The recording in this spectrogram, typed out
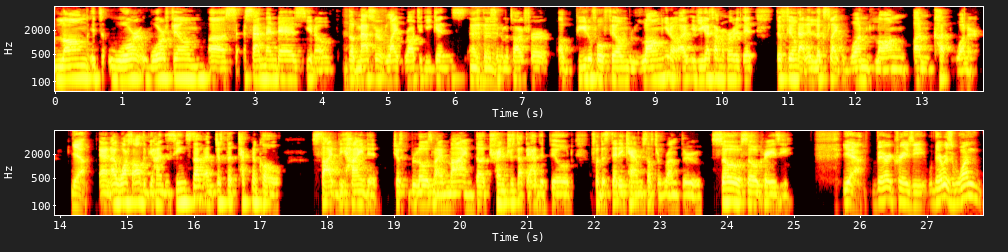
long. It's war war film. Uh, Sam Mendes, you know, the master of light, Roger Deakins as the Mhm. cinematographer. A beautiful film. Long. You know, if you guys haven't heard of it, the film that it looks like one long uncut oner. yeah. and I watched all the behind the scenes stuff and just the technical side behind it just blows my mind. The trenches that they had to build for the Steadicam stuff to run through. So, so crazy. Yeah, very crazy. There was one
